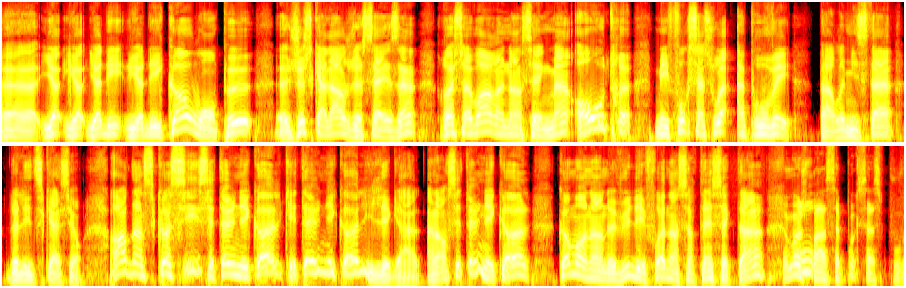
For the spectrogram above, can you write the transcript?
Euh, Il y, a, il y a- il y a des- y a des cas où on peut, euh, jusqu'à l'âge de 16 ans, recevoir un enseignement autre, mais il faut que ça soit approuvé par le ministère de l'Éducation. Or, dans ce cas-ci, c'était une école qui était une école illégale. Alors, c'était une école, comme on en a vu des fois dans certains secteurs. Mais moi, je où- pensais pas que ça se pouvait.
